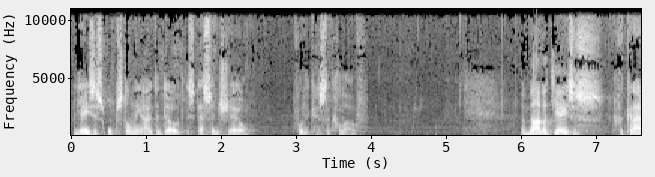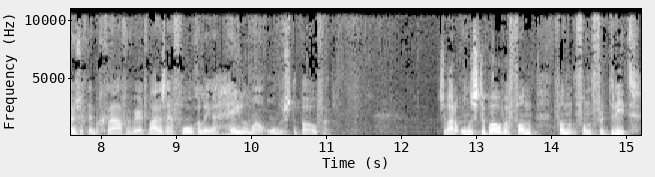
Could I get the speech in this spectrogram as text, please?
Jezus' opstanding uit de dood is essentieel voor het christelijk geloof. Nadat Jezus gekruisigd en begraven werd, waren zijn volgelingen helemaal ondersteboven. Ze waren ondersteboven van, van, van verdriet.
